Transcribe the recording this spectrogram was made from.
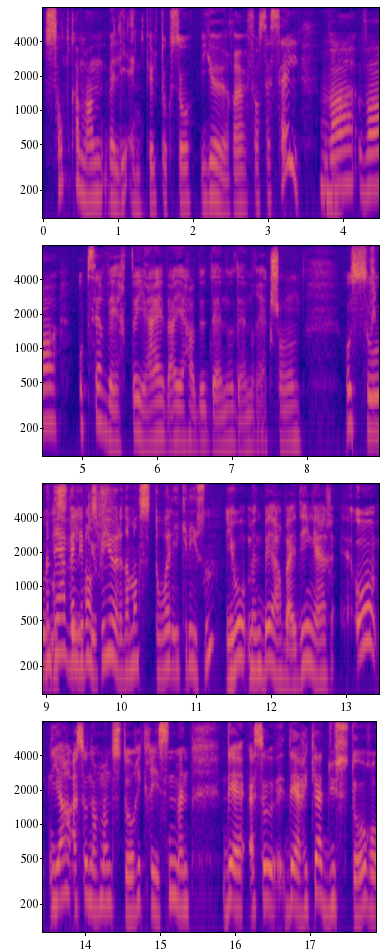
Sånn kan man veldig enkelt også gjøre for seg selv. Mm. Hva, hva observerte jeg da jeg hadde den og den reaksjonen? Så, Men det er veldig ikke vanskelig å gjøre når man står i krisen. jo, men bearbeiding er Og ja, altså når man står i krisen, men det, altså, det er ikke at du står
